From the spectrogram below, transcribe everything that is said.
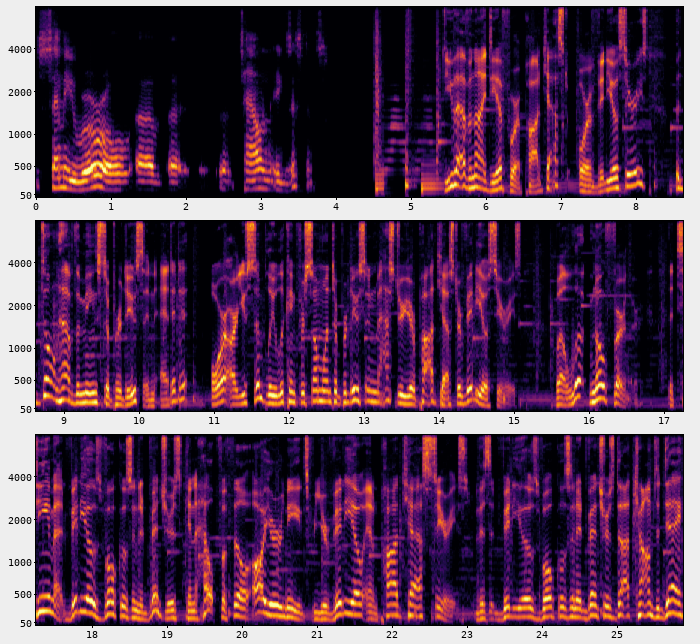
semi-rural uh, uh, town existence. Do you have an idea for a podcast or a video series, but don't have the means to produce and edit it? Or are you simply looking for someone to produce and master your podcast or video series? Well, look no further. The team at Videos, Vocals, and Adventures can help fulfill all your needs for your video and podcast series. Visit videosvocalsandadventures.com today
